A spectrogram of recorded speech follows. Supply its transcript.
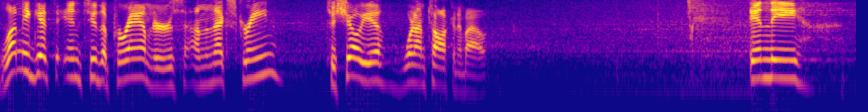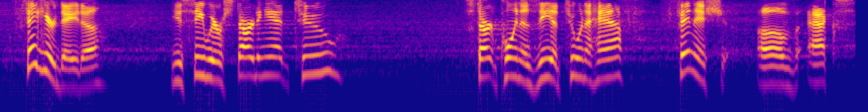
Let me get into the parameters on the next screen to show you what I'm talking about. In the figure data, you see we're starting at 2, start point of Z at 2.5, finish of X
